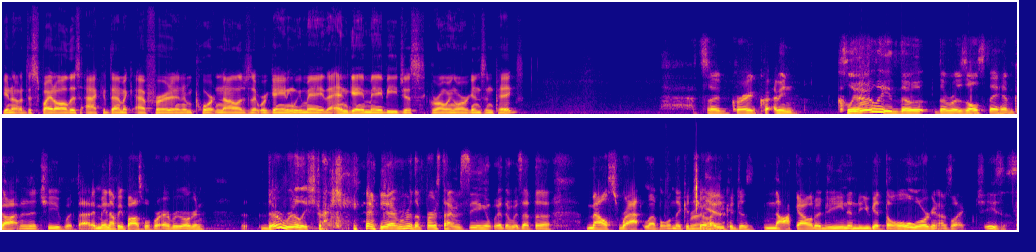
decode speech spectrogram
you know, despite all this academic effort and important knowledge that we're gaining, we may the end game may be just growing organs in pigs? That's a great. I mean, clearly the the results they have gotten and achieved with that. It may not be possible for every organ. They're really striking. I mean, I remember the first time seeing it with it was at the mouse rat level, and they could right, show yeah. how you could just knock out a gene and you get the whole organ. I was like, Jesus.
